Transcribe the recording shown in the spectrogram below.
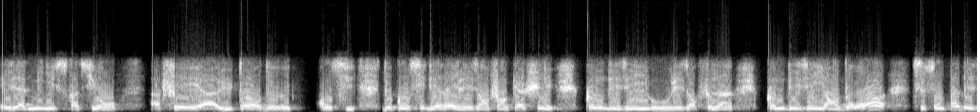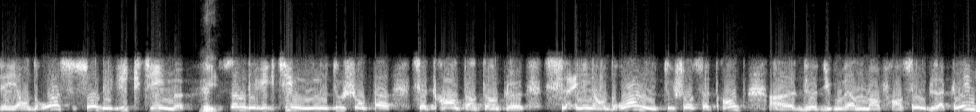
et l'administration a fait, a eu tort de de considérer les enfants cachés comme des ou les orphelins comme des ayants droit, ce sont pas des ayants droit, ce sont des victimes. Nous sommes des victimes, nous ne touchons pas cette rente en tant que ayant droit, nous touchons cette rente euh, du gouvernement français ou de la CLEMS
